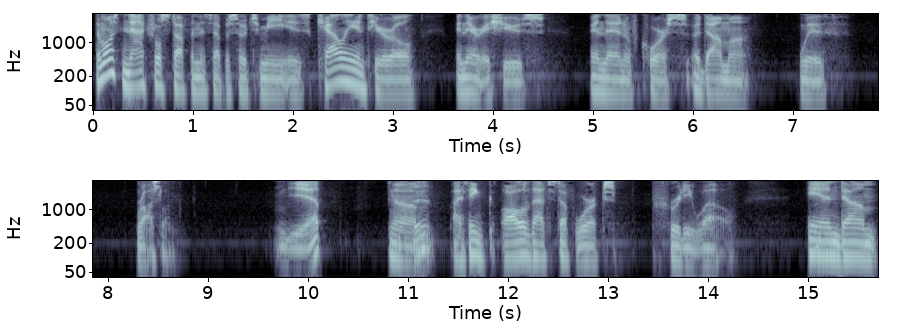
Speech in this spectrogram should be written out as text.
the most natural stuff in this episode to me is Callie and Tyrol and their issues, and then of course Adama with Roslin. Yep. Um, I think all of that stuff works pretty well, and um,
